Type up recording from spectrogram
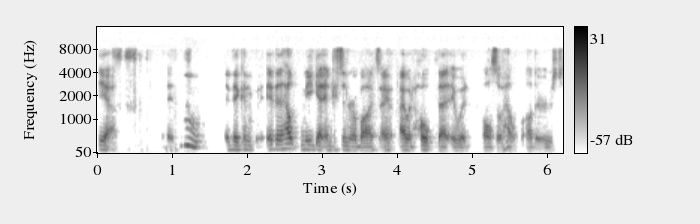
yeah, it, hmm. if it can if it helped me get interested in robotics, I, I would hope that it would also help others.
